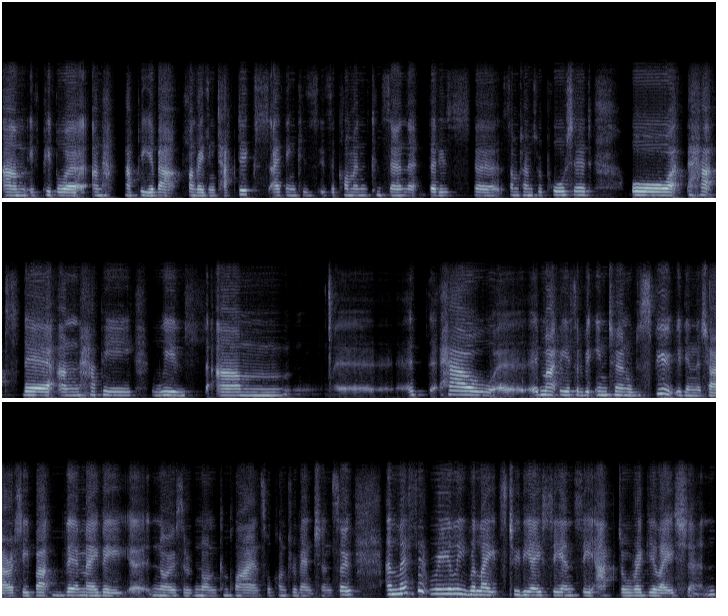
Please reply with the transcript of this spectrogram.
um, if people are unhappy about fundraising tactics, I think is, is a common concern that, that is uh, sometimes reported or perhaps they're unhappy with um, uh, how uh, it might be a sort of internal dispute within the charity, but there may be uh, no sort of non-compliance or contravention. So unless it really relates to the ACNC Act or regulation,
